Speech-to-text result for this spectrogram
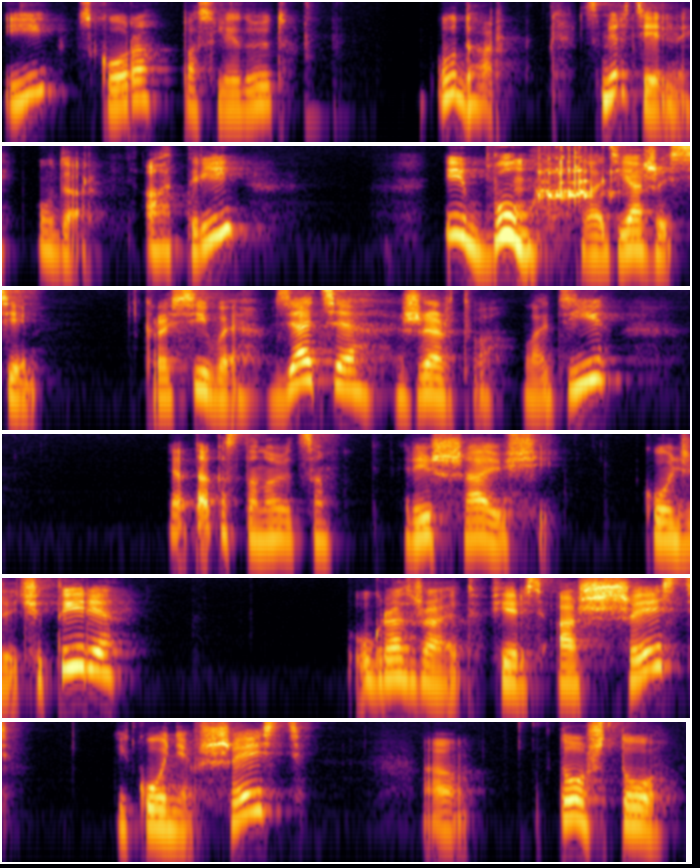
и скоро последует удар. Смертельный удар. А3 и бум! Ладья Ж7. Красивое взятие, жертва ладьи. И атака становится решающей. Конь G4 угрожает ферзь H6 и конь F6. А, то, что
